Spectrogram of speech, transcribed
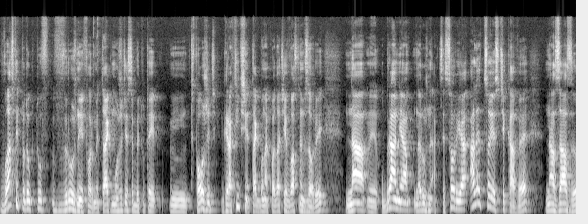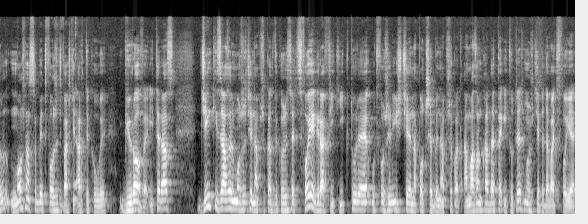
Własnych produktów w różnej formie, tak? Możecie sobie tutaj mm, tworzyć graficznie, tak? Bo nakładacie własne wzory na y, ubrania, na różne akcesoria, ale co jest ciekawe, na Zazzle można sobie tworzyć właśnie artykuły biurowe. I teraz Dzięki Zazzle możecie na przykład wykorzystać swoje grafiki, które utworzyliście na potrzeby na przykład Amazon KDP i tu też możecie wydawać swoje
